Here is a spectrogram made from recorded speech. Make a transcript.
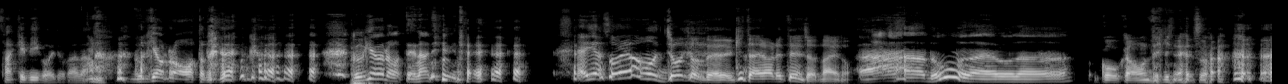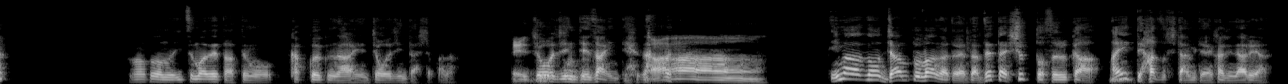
叫び声とかな。グギョローとかなんか、グギョローって何みたいな。いや、それはもうジョジョで鍛えられてんじゃないのあー、どうなんやろうな。効果音的なやつは。あとあの、いつまで経ってもかっこよくならへん超人たちとかな。え超人デザインっていうな。あ今のジャンプ漫画とかやったら絶対シュッとするか、うんあえて外したみたいな感じになるや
